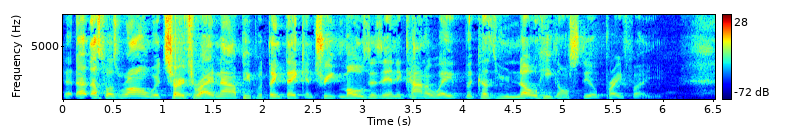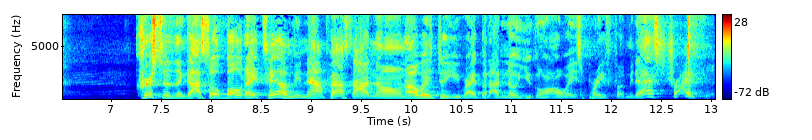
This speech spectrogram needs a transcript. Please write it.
That, that, that's what's wrong with church right now. People think they can treat Moses any kind of way because you know he gonna still pray for you. Christians and got so bold, they tell me now, Pastor, I know I don't always do you right, but I know you're gonna always pray for me. That's trifling.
